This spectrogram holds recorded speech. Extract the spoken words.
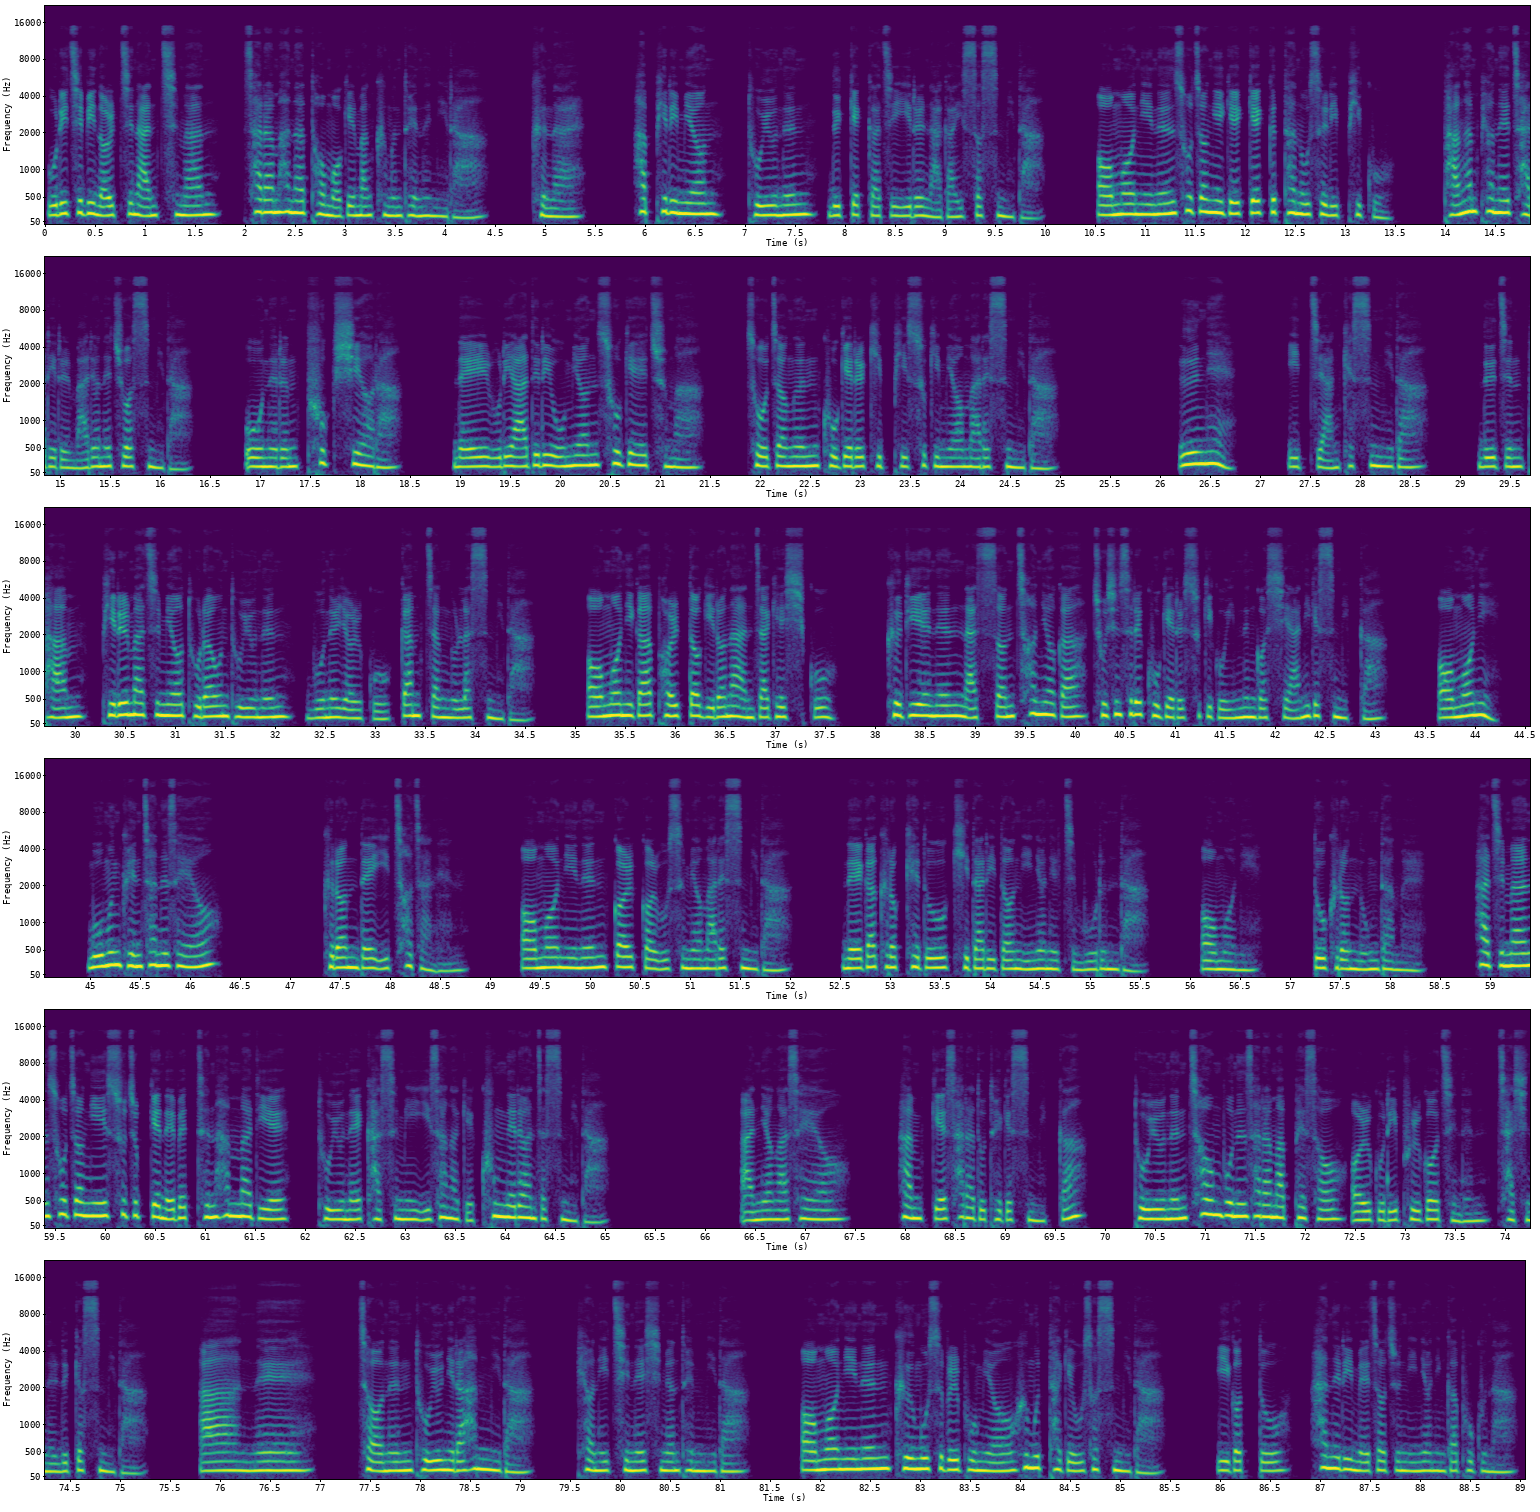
우리 집이 넓진 않지만 사람 하나 더 먹일 만큼은 되느니라. 그날 하필이면 도윤은 늦게까지 일을 나가 있었습니다. 어머니는 소정에게 깨끗한 옷을 입히고 방 한편에 자리를 마련해 주었습니다. 오늘은 푹 쉬어라. 내일 우리 아들이 오면 소개해 주마. 소정은 고개를 깊이 숙이며 말했습니다. 은혜, 잊지 않겠습니다. 늦은 밤 비를 맞으며 돌아온 도윤은 문을 열고 깜짝 놀랐습니다. 어머니가 벌떡 일어나 앉아 계시고 그 뒤에는 낯선 처녀가 조심스레 고개를 숙이고 있는 것이 아니겠습니까? 어머니, 몸은 괜찮으세요? 그런데 이 처자는 어머니는 껄껄 웃으며 말했습니다. 내가 그렇게도 기다리던 인연일지 모른다. 어머니, 또 그런 농담을. 하지만 소정이 수줍게 내뱉은 한마디에 도윤의 가슴이 이상하게 쿵 내려앉았습니다. 안녕하세요. 함께 살아도 되겠습니까? 도윤은 처음 보는 사람 앞에서 얼굴이 붉어지는 자신을 느꼈습니다. 아, 네. 저는 도윤이라 합니다. 편히 지내시면 됩니다. 어머니는 그 모습을 보며 흐뭇하게 웃었습니다. 이것도 하늘이 맺어준 인연인가 보구나.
